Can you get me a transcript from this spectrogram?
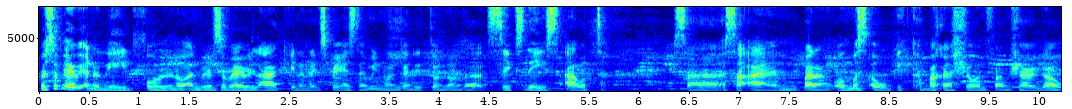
we're so very ano, grateful, no? And we're so very lucky na na-experience namin mga ganito, no? The six days out sa saan parang almost a week bakasyon from Siargao,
